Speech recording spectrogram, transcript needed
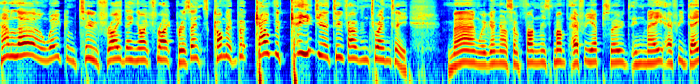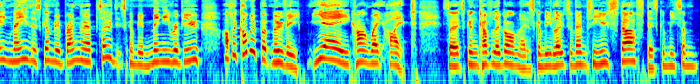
Hello and welcome to Friday Night Fright presents Comic Book Cavalcade 2020. Man, we're going to have some fun this month. Every episode in May, every day in May, there's going to be a brand new episode. It's going to be a mini review of a comic book movie. Yay, can't wait, hyped. So it's going to cover the gauntlet. It's going to be loads of MCU stuff. There's going to be some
